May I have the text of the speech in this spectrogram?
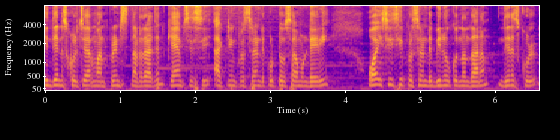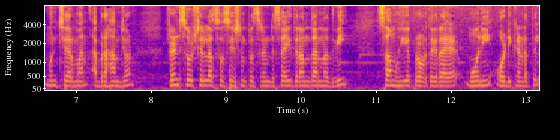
Indian school chairman Prince Natarajan K M C C acting president Kuttusa Munderi O I C C president Binu Kunnanthanam Indian school മുൻ chairman Abraham John front social association president Sayyid Ramdan Nadwi സാമൂഹിക പ്രവർത്തകരായ Moni Odikkandathil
